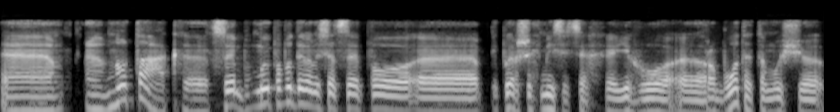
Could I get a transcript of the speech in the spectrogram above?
Е, е, ну так, е, це ми подивимося це по е, перших місяцях його е, роботи, тому що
